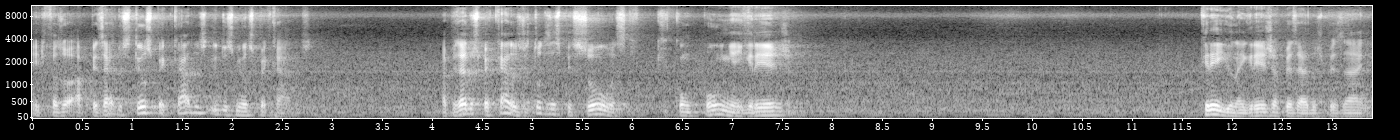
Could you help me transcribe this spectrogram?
Ele falou, apesar dos teus pecados e dos meus pecados. Apesar dos pecados de todas as pessoas que, que compõem a igreja, creio na igreja apesar dos pesares,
